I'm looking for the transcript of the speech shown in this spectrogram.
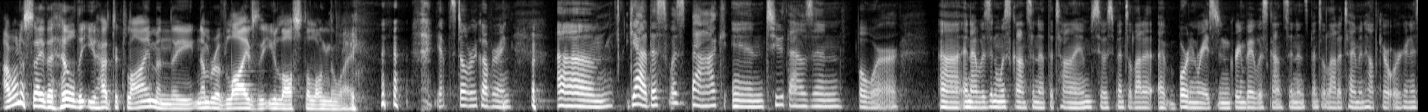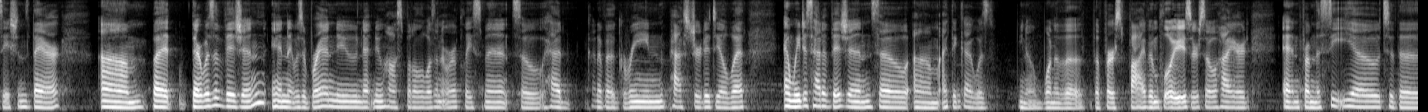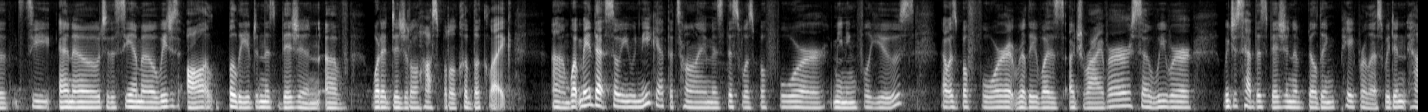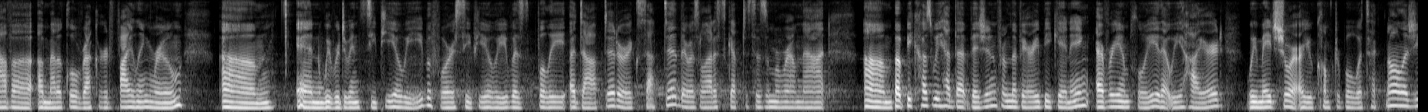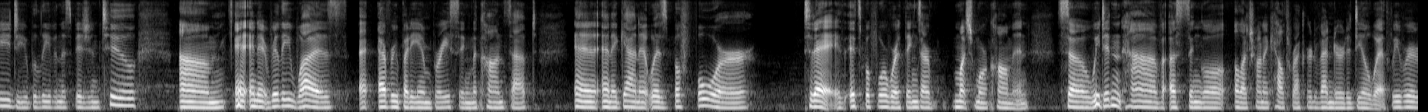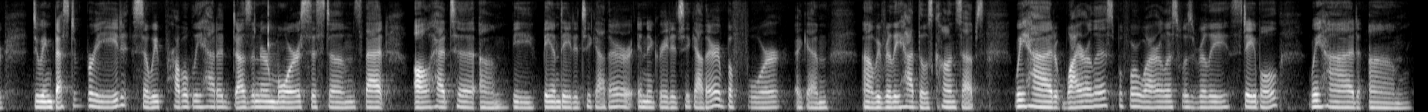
I want to say the hill that you had to climb and the number of lives that you lost along the way. yep, still recovering. um, yeah, this was back in 2004. Uh, and I was in Wisconsin at the time, so spent a lot of uh, born and raised in Green Bay, Wisconsin, and spent a lot of time in healthcare organizations there. Um, but there was a vision, and it was a brand new, net new hospital. It wasn't a replacement, so had kind of a green pasture to deal with. And we just had a vision. So um, I think I was, you know, one of the the first five employees or so hired and from the CEO to the CNO to the CMO, we just all believed in this vision of what a digital hospital could look like. Um, what made that so unique at the time is this was before meaningful use. That was before it really was a driver. So we were we just had this vision of building paperless. We didn't have a, a medical record filing room. Um, and we were doing CPOE before CPOE was fully adopted or accepted. There was a lot of skepticism around that. Um, but because we had that vision from the very beginning, every employee that we hired, we made sure are you comfortable with technology? Do you believe in this vision too? Um, and, and, it really was everybody embracing the concept. And, and again, it was before today, it's before where things are much more common. So we didn't have a single electronic health record vendor to deal with. We were doing best of breed, so we probably had a dozen or more systems that all had to um, be band-aided together or integrated together before, again, uh, we really had those concepts. We had wireless before wireless was really stable. We had um,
